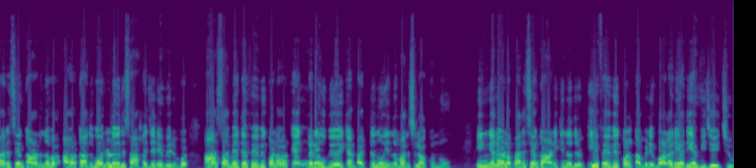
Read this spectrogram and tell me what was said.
പരസ്യം കാണുന്നവർ അവർക്ക് അതുപോലുള്ള ഒരു സാഹചര്യം വരുമ്പോൾ ആ സമയത്തെ ഫെവിക്കോൾ അവർക്ക് എങ്ങനെ ഉപയോഗിക്കാൻ പറ്റുന്നു എന്ന് മനസ്സിലാക്കുന്നു. ഇങ്ങനെയുള്ള പരസ്യം കാണിക്കുന്നതിനും ഈ ഫെവിക്കോൾ കമ്പനി വളരെയധികം വിജയിച്ചു.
